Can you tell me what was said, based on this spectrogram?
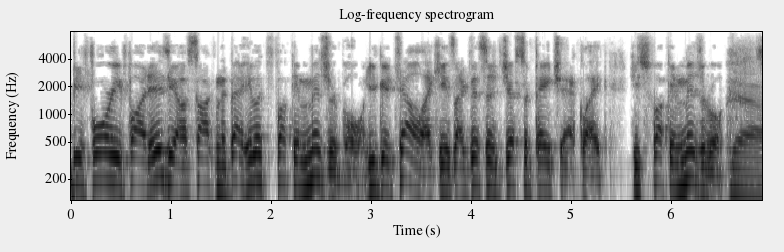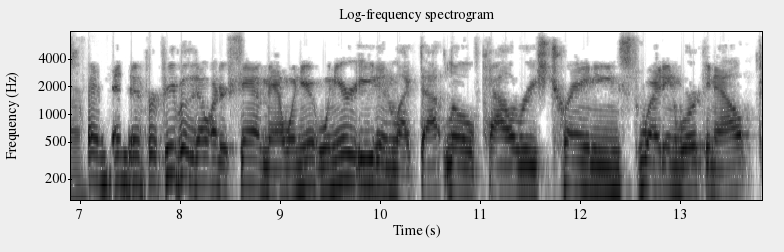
before he fought Izzy, I was talking to Bet. He looked fucking miserable. You could tell, like he's like, this is just a paycheck. Like he's fucking miserable. yeah And, and and for people that don't understand, man, when you when you're eating like that low of calories, training, sweating, working out,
